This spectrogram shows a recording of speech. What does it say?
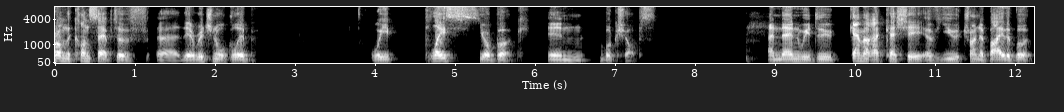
From the concept of uh, the original glib. We place your book in bookshops, and then we do camera cachée of you trying to buy the book.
